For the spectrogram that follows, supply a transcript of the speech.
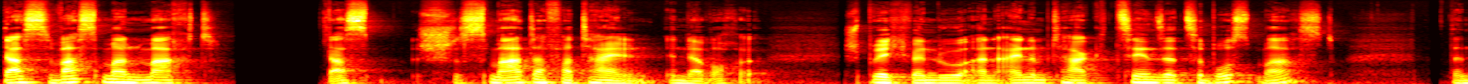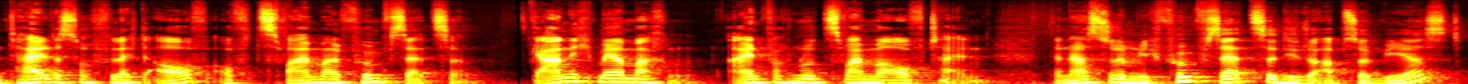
Das, was man macht, das smarter verteilen in der Woche. Sprich, wenn du an einem Tag 10 Sätze Brust machst, dann teile das doch vielleicht auf auf zweimal fünf Sätze. Gar nicht mehr machen. Einfach nur zweimal aufteilen. Dann hast du nämlich fünf Sätze, die du absolvierst.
